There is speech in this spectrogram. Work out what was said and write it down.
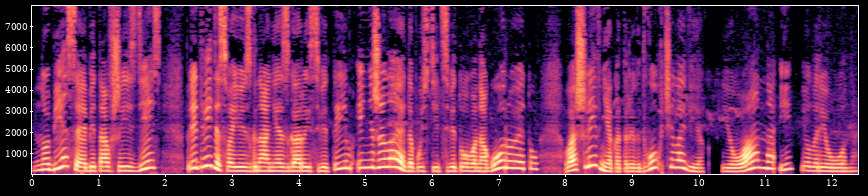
Но бесы, обитавшие здесь, предвидя свое изгнание с горы святым и не желая допустить святого на гору эту, вошли в некоторых двух человек, Иоанна и Илариона.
